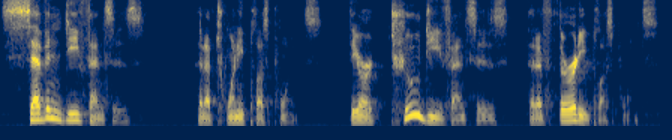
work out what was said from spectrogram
seven defenses that have 20 plus points. There are two defenses that have 30 plus points.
